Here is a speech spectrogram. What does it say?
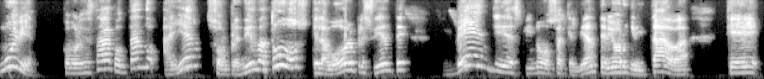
Muy bien, como les estaba contando, ayer, sorprendiendo a todos, el abogado del presidente Benji Espinosa, que el día anterior gritaba que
